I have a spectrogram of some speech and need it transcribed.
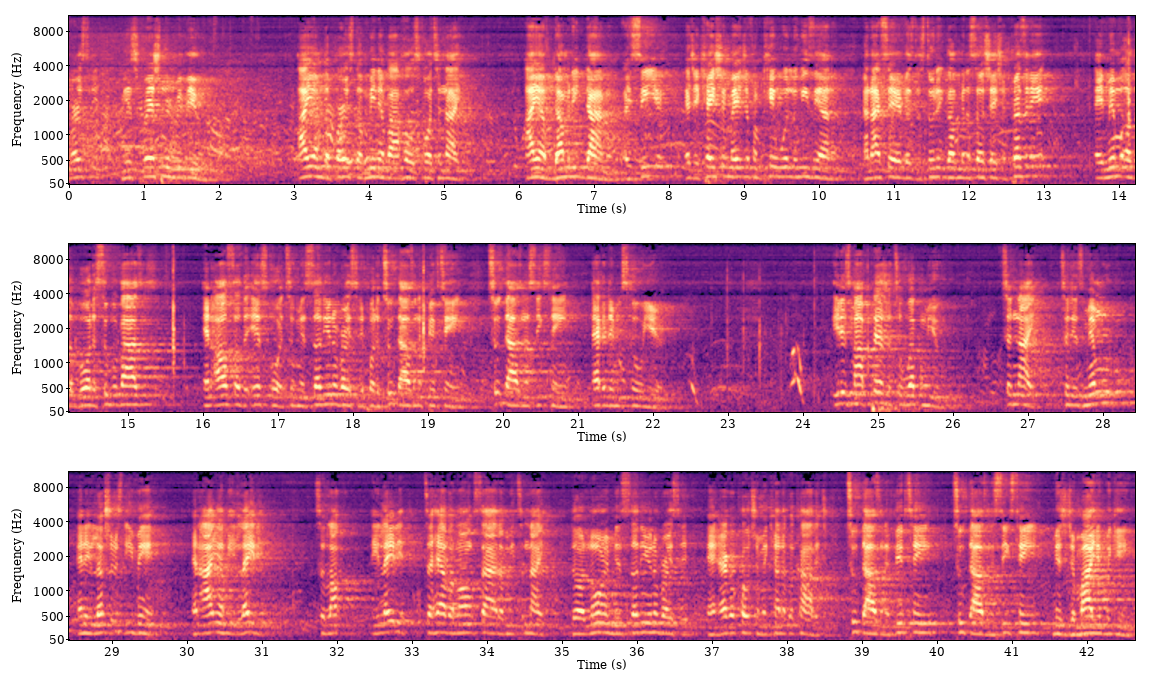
University Miss Freshman Revue. I am the first of many of our hosts for tonight. I am Dominique Diamond, a senior education major from Kentwood, Louisiana, and I serve as the Student Government Association President, a member of the Board of Supervisors, and also the escort to Miss Southern University for the 2015-2016 academic school year. It is my pleasure to welcome you tonight to this memorable and illustrious event, and I am elated to, elated to have alongside of me tonight the alluring Miss Southern University and Agricultural Mechanical College 2015-2016, Miss Jemiah McGee.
